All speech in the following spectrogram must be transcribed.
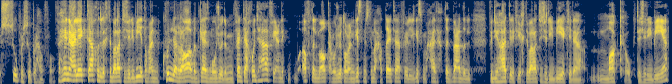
super super helpful فهنا عليك تأخذ الاختبارات التجريبية. طبعا كل الروابط guys موجودة. من فين تأخذها؟ في عندك أفضل مواقع موجودة. طبعا القسم الاستماع حطيتها في القسم حطيت بعض الفيديوهات اللي فيه اختبارات تجريبية كذا mock أو تجريبية.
